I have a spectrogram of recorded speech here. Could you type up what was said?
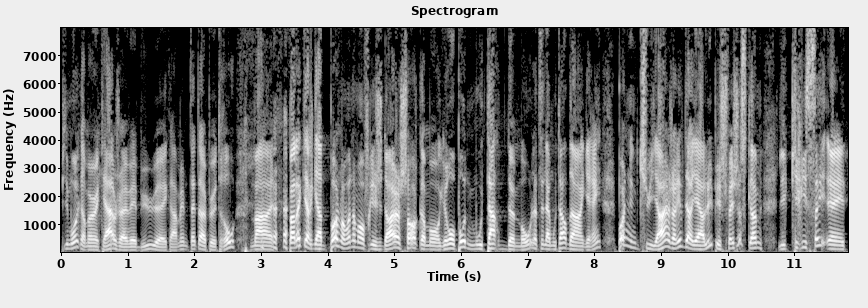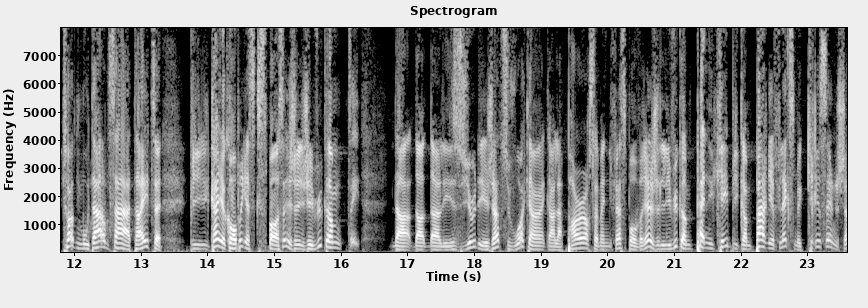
Puis moi, comme un cave, j'avais bu euh, quand même peut-être un peu trop. Mais pendant qu'il regarde pas, je m'en vais dans mon frigidaire, je sors comme mon gros pot de moutarde de mots, là, tu sais, la moutarde en. Pogne une cuillère, j'arrive derrière lui, puis je fais juste comme les crisser un tas de moutarde sur la tête. Puis quand il a compris qu'est-ce qui se passait, j'ai vu comme, tu sais, dans, dans, dans les yeux des gens, tu vois quand, quand la peur se manifeste pour vrai, je l'ai vu comme paniquer, puis comme par réflexe me crisser une shot.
